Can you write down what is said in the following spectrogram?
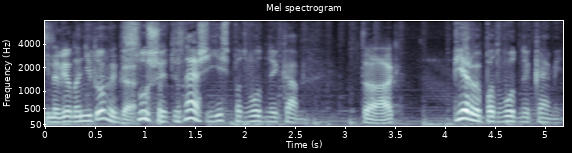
И, наверное, недорого. Слушай, ты знаешь, есть подводные камни. Так. Первый подводный камень.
